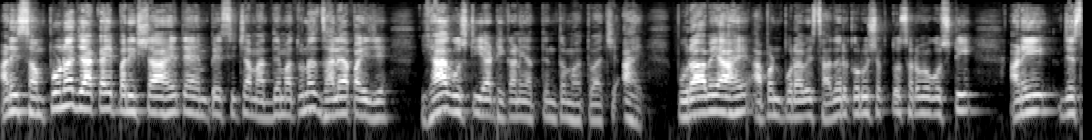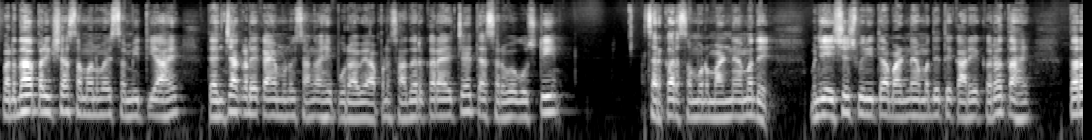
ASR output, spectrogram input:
आणि संपूर्ण ज्या काही परीक्षा आहे त्या एम पी एस सीच्या माध्यमातूनच झाल्या पाहिजे. ह्या गोष्टी या ठिकाणी अत्यंत महत्त्वाची आहे. पुरावे आहे आपण पुरावे सादर करू शकतो सर्व गोष्टी. आणि जे स्पर्धा परीक्षा समन्वय समिती आहे त्यांच्याकडे काय म्हणून सांगा हे पुरावे आपण सादर करायचे. त्या सर्व गोष्टी सरकारसमोर मांडण्यामध्ये म्हणजे यशस्वीरित्या मांडण्यामध्ये ते कार्य करत आहे. तर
